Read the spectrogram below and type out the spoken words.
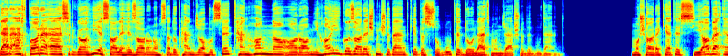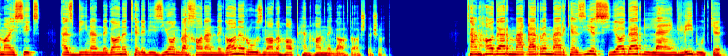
در اخبار اصرگاهی سال 1953 تنها ناآرامی هایی گزارش می شدند که به سقوط دولت منجر شده بودند. مشارکت سیا و MI6 از بینندگان تلویزیون و خوانندگان روزنامه ها پنهان نگاه داشته شد. تنها در مقر مرکزی سیا در لنگلی بود که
